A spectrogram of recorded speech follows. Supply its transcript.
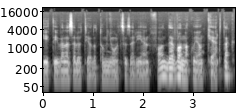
két évvel ezelőtti adatom 8000 ilyen fa, de vannak olyan kertek,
